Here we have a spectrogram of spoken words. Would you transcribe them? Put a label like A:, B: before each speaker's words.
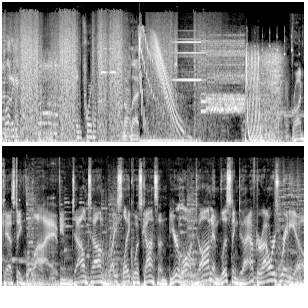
A: party. And all that.
B: Broadcasting live in downtown Rice Lake, Wisconsin. You're logged on and listening to After Hours Radio.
